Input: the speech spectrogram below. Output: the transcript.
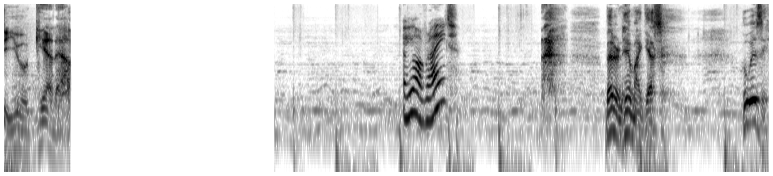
See you again, Al. Are you alright? Better than him, I guess. Who is he?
